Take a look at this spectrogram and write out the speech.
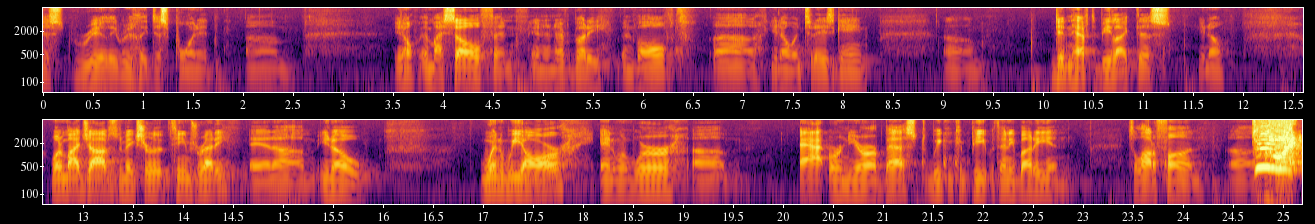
just really, really disappointed. Um, you know, in myself and, and in everybody involved, uh, you know, in today's game. Um, didn't have to be like this, you know. One of my jobs is to make sure that the team's ready. And, um, you know, when we are and when we're um, at or near our best, we can compete with anybody, and it's a lot of fun. Uh, Do it!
